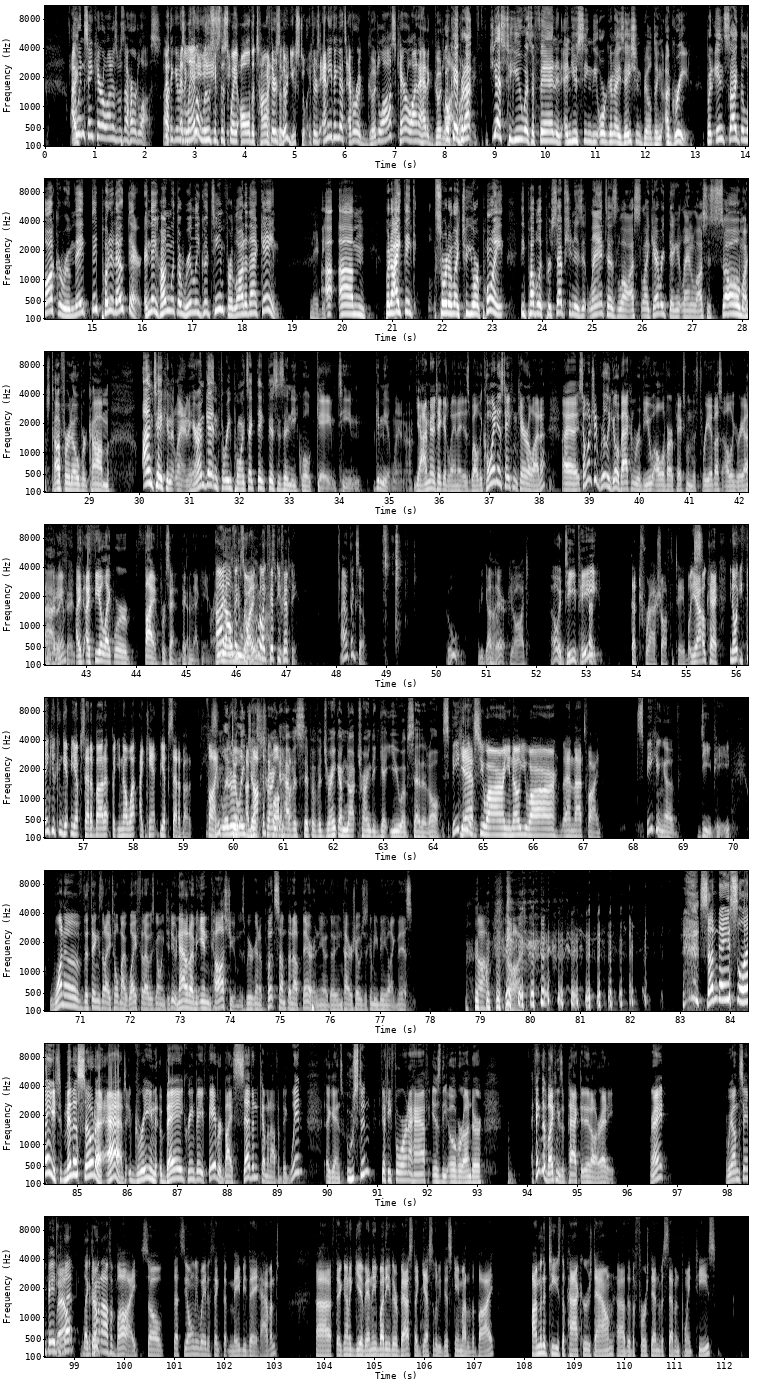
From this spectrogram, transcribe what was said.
I, I- wouldn't say Carolina's was a hard loss. I think it was Atlanta if- loses if- this way all the time, there's so they're used to it. If there's anything that's ever a good loss, Carolina had a good loss. Okay, but I, yes, to you as a fan and, and you seeing the organization building, agreed. But inside the locker room, they they put it out there and they hung with a really good team for a lot of that game. Maybe. Uh, um, but I think, sort of like to your point, the public perception is Atlanta's loss, like everything Atlanta loss, is so much tougher to overcome. I'm taking Atlanta here. I'm getting three points. I think this is an equal game team. Give me Atlanta. yeah, I'm going to take Atlanta as well. The coin is taking Carolina. Uh, someone should really go back and review all of our picks when the three of us all agree on Bad, a I game. think. I, I feel like we're five percent picking that game right. I don't think New so. I think we're like England 50 50. I don't think so. Ooh, what do you got oh, there? God. Oh, a DP. That trash off the table. Yeah, okay. You know what? You think you can get me upset about it, but you know what? I can't be upset about it. Fine. I'm literally. I'm just not gonna be trying to have by a sip of a drink. I'm not trying to get you upset at all. Speaking Yes, of you are. You know you are. Then that's fine. speaking of DP, one of the things that I told my wife that I was going to do now that I'm in costume is we were going to put something up there, and you know the entire show is just going to be being like this. Oh, God. Sunday slate, Minnesota at Green Bay. Green Bay favored by seven, coming off a big win against Houston. 54 and a half is the over under. I think the Vikings have packed it in already, right? Are we on the same page well, with that? like they're coming off a bye, so that's the only way to think that maybe they haven't. Uh, if they're going to give anybody their best, I guess it'll be this game out of the bye. I'm going to tease the Packers down. Uh, they're the first end of a seven point tease.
